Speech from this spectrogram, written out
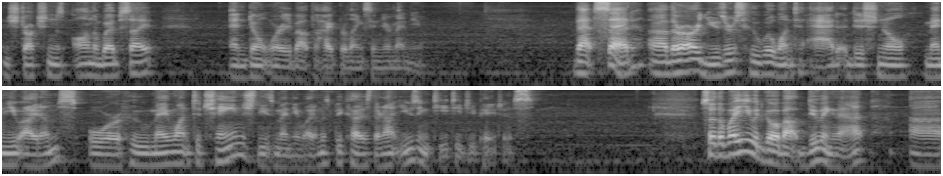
instructions on the website and don't worry about the hyperlinks in your menu. That said, uh, there are users who will want to add additional menu items or who may want to change these menu items because they're not using TTG pages. So the way you would go about doing that, uh,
